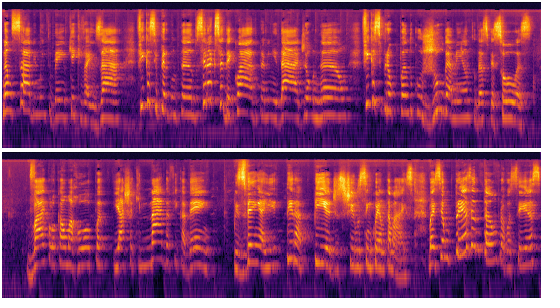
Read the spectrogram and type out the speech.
Não sabe muito bem o que, que vai usar? Fica se perguntando: será que isso é adequado para minha idade ou não? Fica se preocupando com o julgamento das pessoas? Vai colocar uma roupa e acha que nada fica bem? Pois vem aí terapia de estilo 50 mais. Vai ser um presentão para vocês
